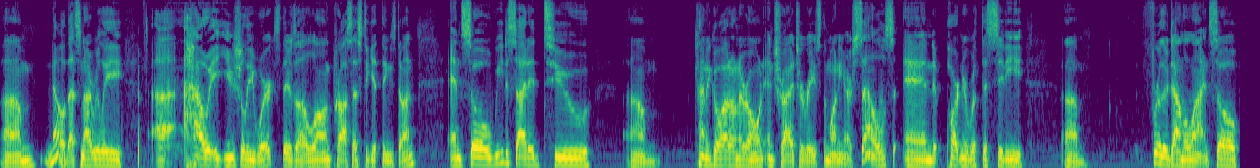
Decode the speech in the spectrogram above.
um, no, that's not really uh, how it usually works. There's a long process to get things done. And so we decided to um, kind of go out on our own and try to raise the money ourselves and partner with the city um, further down the line. So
